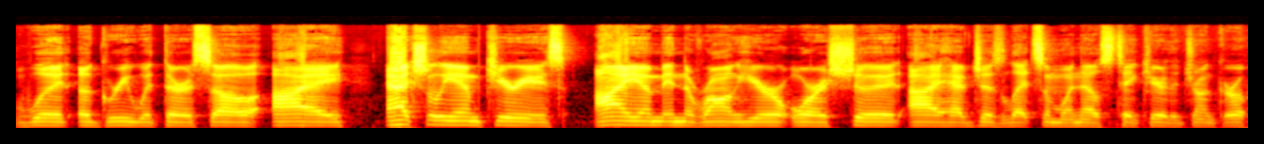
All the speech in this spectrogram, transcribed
would agree with her. So I actually am curious. I am in the wrong here, or should I have just let someone else take care of the drunk girl?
